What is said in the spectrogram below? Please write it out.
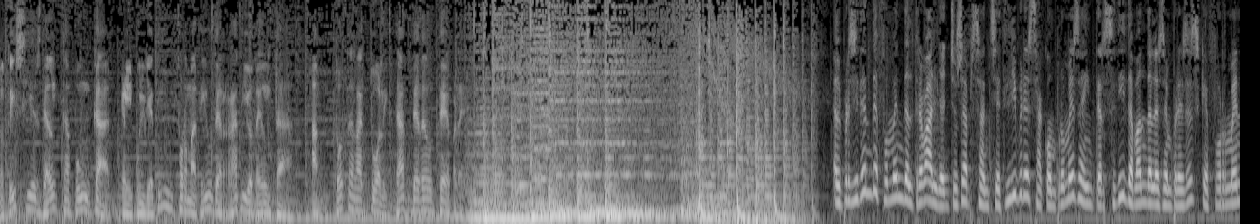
Noticiesdelta.cat, el butlletí informatiu de Ràdio Delta, amb tota l'actualitat de Deltebre. El president de Foment del Treball, Josep Sánchez Llibre, s'ha compromès a intercedir davant de les empreses que formen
